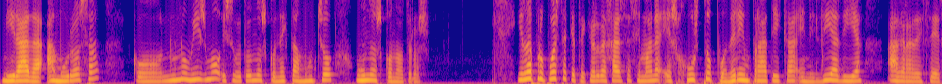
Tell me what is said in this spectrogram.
mirada amorosa con uno mismo y sobre todo nos conecta mucho unos con otros. Y la propuesta que te quiero dejar esta semana es justo poner en práctica en el día a día agradecer.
